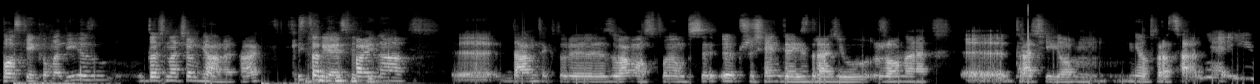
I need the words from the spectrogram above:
polskiej komedii jest dość naciągane, tak? Historia jest fajna. E, Dante, który złamał swoją psy, e, przysięgę i zdradził żonę, e, traci ją nieodwracalnie i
